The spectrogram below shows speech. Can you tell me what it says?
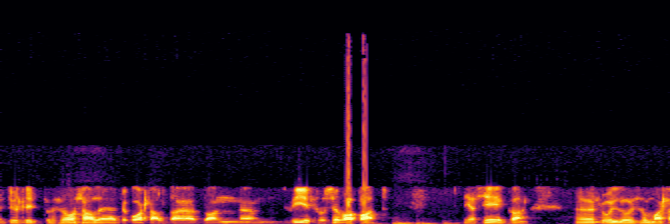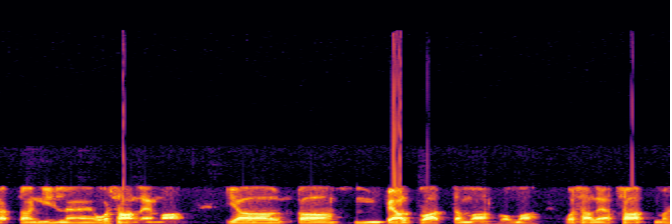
et ürituse osalejad ja korraldajad on ähm, viirusevabad. Ja seega rulluisumaratonil osalema ja ka mm, pealt vaatama, oma osalejad saatma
